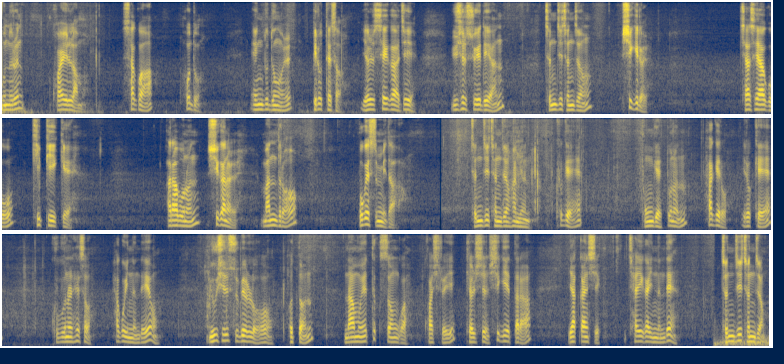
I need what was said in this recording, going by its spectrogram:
오늘은 과일나무, 사과, 호두, 앵두 등을 비롯해서 13가지 유실수에 대한 전지전정 시기를 자세하고 깊이 있게 알아보는 시간을 만들어 보겠습니다. 전지전정하면 크게 동계 또는 하계로 이렇게 구분을 해서 하고 있는데요. 유실수별로 어떤 나무의 특성과 과실의 결실 시기에 따라 약간씩 차이가 있는데 전지전정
